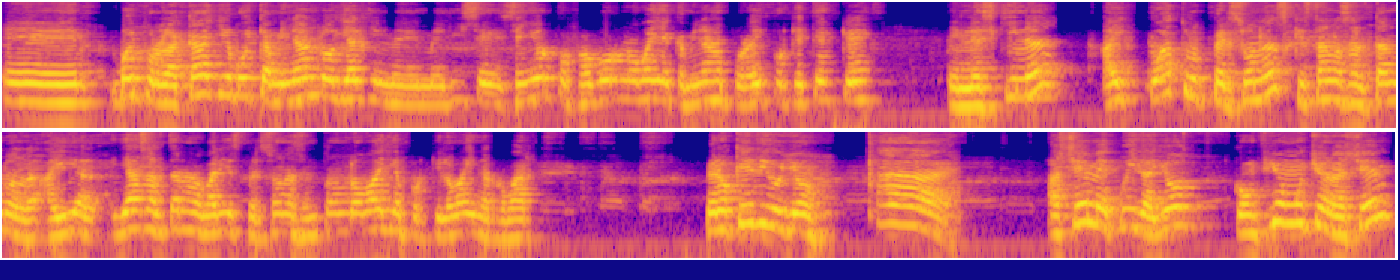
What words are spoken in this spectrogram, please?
eh, voy por la calle, voy caminando y alguien me, dice, señor, por favor, no vaya caminando por ahí, porque ¿qué En la esquina hay cuatro personas que están asaltando ahí, ya asaltaron a varias personas, entonces no vaya porque lo vayan a robar. Pero ¿qué digo yo? Ah, Hashem me cuida, yo confío mucho en Hashem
